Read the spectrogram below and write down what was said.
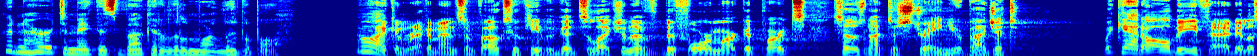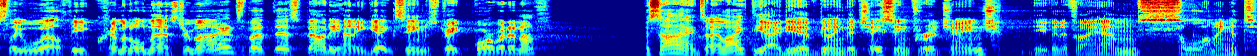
Couldn't hurt to make this bucket a little more livable. Oh, I can recommend some folks who keep a good selection of before market parts so as not to strain your budget. We can't all be fabulously wealthy criminal masterminds, but this bounty hunting gig seems straightforward enough. Besides, I like the idea of doing the chasing for a change, even if I am slumming it.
